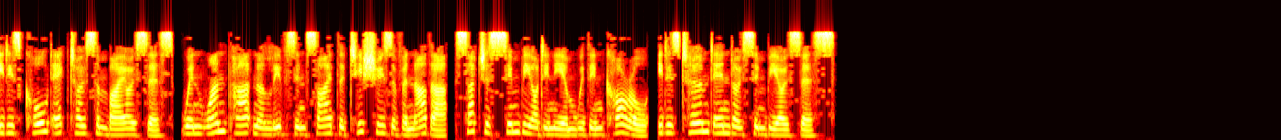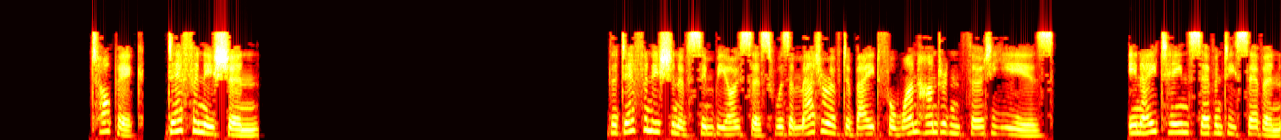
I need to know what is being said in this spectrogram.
it is called ectosymbiosis. When one partner lives inside the tissues of another, such as Symbiodinium within coral, it is termed endosymbiosis. Topic: Definition. The definition of symbiosis was a matter of debate for 130 years. In 1877,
